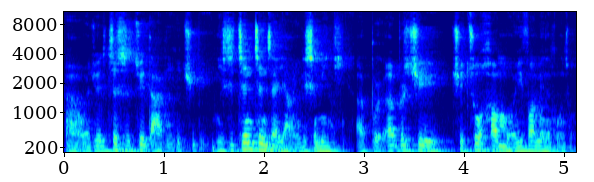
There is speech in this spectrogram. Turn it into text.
啊，我觉得这是最大的一个区别。你是真正在养一个生命体，而不而不是去去做好某一方面的工作。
